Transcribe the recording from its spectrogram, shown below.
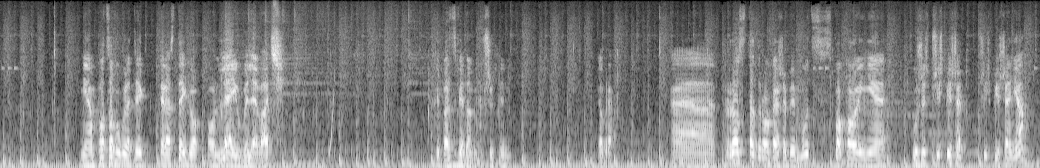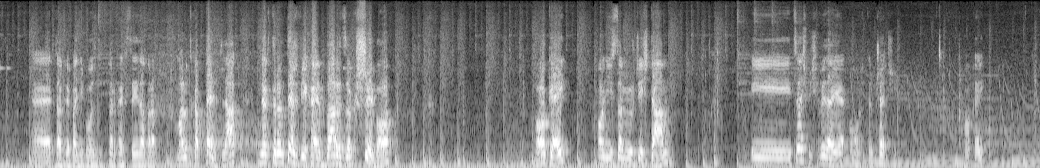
Nie mam po co w ogóle te, teraz tego oleju wylewać. Chyba z wiadomych przyczyn. Dobra. Eee, prosta droga, żeby móc spokojnie użyć przyspiesze przyspieszenia. Eee, to chyba nie było zbyt perfekcyjne. Dobra, malutka pętla, na którą też wjechałem bardzo krzywo. Okej, oni są już gdzieś tam. I coś mi się wydaje... O, jestem trzeci. Okej.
